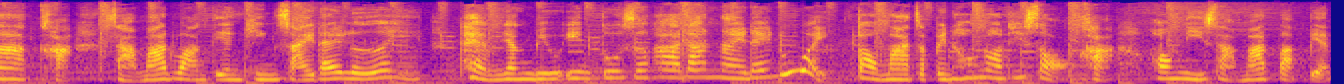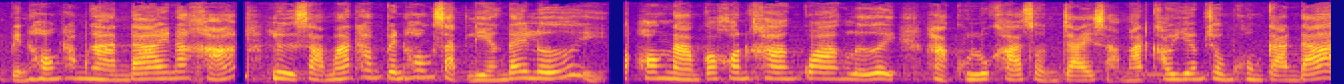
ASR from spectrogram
มากๆค่ะ สามารถวางเตียงคิงไซส์ได้เลย แถมยังบิวอินตู้เสื้อผ้าด้านในได้ด้วย ต่อมาจะเป็นห้องนอนที่ 2 ค่ะ ห้องนี้สามารถปรับเปลี่ยนเป็นห้องทำงานได้นะคะ หรือสามารถทำเป็นห้องสัตว์เลี้ยงได้เลย ห้องน้ำก็ค่อนข้างกว้างเลย หากคุณลูกค้าสนใจสามารถเข้าเยี่ยมชมโครงการได้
